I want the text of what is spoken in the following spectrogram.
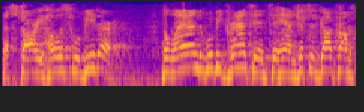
That starry host will be there. The land will be granted to him, just as God promised.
